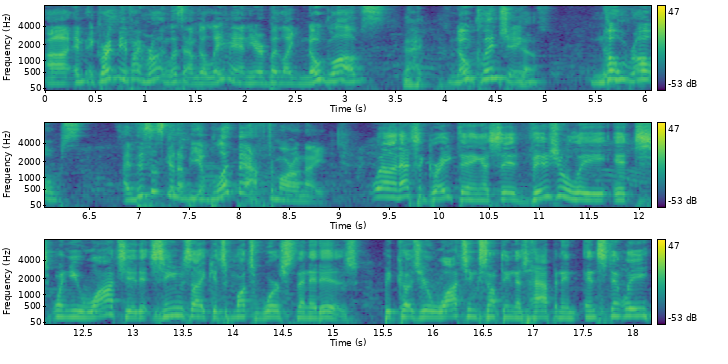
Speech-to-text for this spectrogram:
uh, and correct me if I'm wrong, listen, I'm a layman here, but like no gloves, no clinching, Yeah. no ropes. And this is going to be a bloodbath tomorrow night. Well, and that's a great thing. I said visually, it's when you watch it, it seems like it's much worse than it is because you're watching something that's happening instantly.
